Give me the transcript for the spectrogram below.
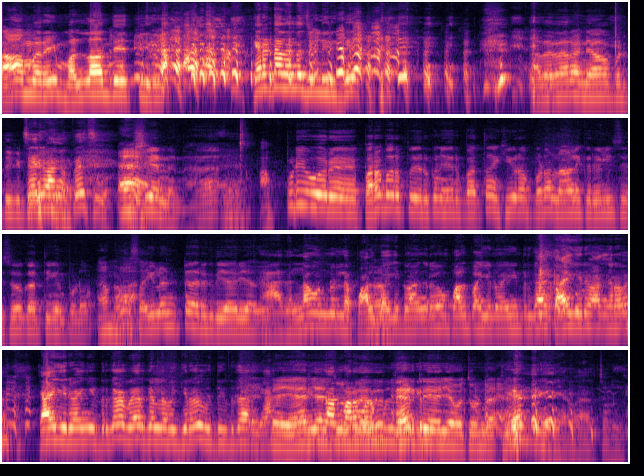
தாமரை மல்லாந்தே தீரும். கரெக்டாக தானே சொல்லியிருக்கு. அதை வேற ஞாபகப்படுத்திக்கிட்டு சரி வாங்க பேசுங்க. விஷயம் என்னன்னா அப்படி ஒரு பரபரப்பு இருக்குன்னு எதிர்பார்த்தா ஹீரோ படம் நாளைக்கு ரிலீஸ் சிவகார்த்திகேயன் படம். ஆனா சைலண்டா இருக்குது ஏரியாவே அதெல்லாம் ஒண்ணும் இல்ல. பால் பாக்கெட் வாங்குறவன் பால் பாக்கெட் வாங்கிட்டு இருக்கான் காய்கறி வாங்குறவன் காய்கறி வாங்கிட்டு இருக்கான் வேர்க்கடலை விற்கிறவன் வித்துக்கிட்டு தான் இருக்கான். ஏரியா தேட்டர் ஏரியாவை சொன்னேன். ஏரியாவா சொல்லுங்க.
